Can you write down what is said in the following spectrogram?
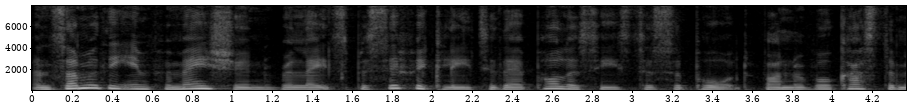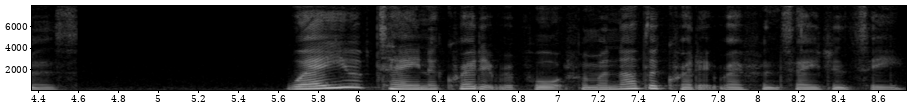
and some of the information relates specifically to their policies to support vulnerable customers. Where you obtain a credit report from another credit reference agency,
